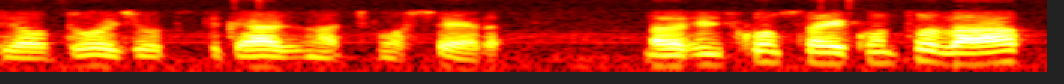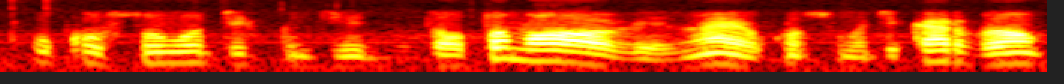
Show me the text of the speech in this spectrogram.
CO2 e outros gases na atmosfera, mas a gente consegue controlar o consumo de, de, automóveis, né, o consumo de carvão.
